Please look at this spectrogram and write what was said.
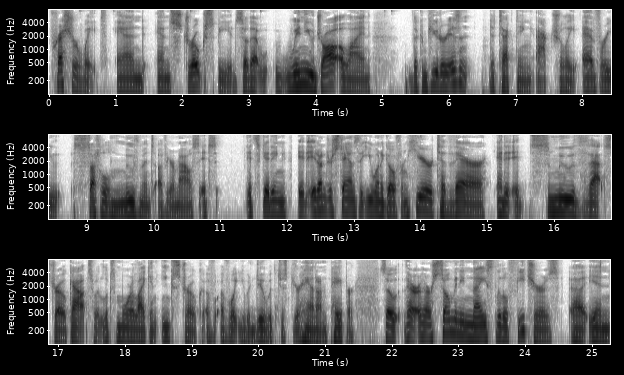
pressure weight and and stroke speed so that w- when you draw a line the computer isn't detecting actually every subtle movement of your mouse. It's it's getting it, it understands that you want to go from here to there and it, it smooths that stroke out. So it looks more like an ink stroke of, of what you would do with just your hand on paper. So there, there are so many nice little features uh, in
